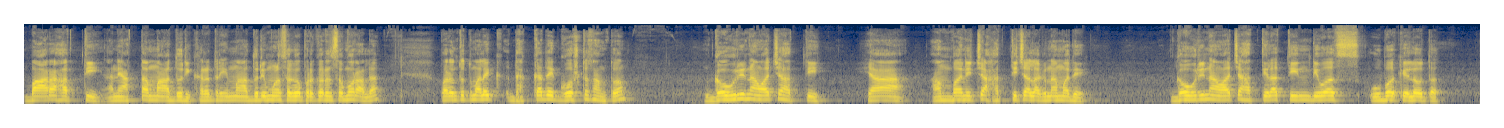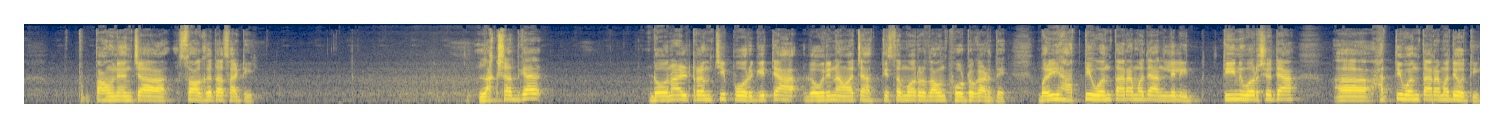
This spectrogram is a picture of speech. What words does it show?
बारा हत्ती आणि आत्ता माधुरी खरं तर ही माधुरीमुळं सगळं प्रकरण समोर आलं. परंतु तुम्हाला एक धक्कादायक गोष्ट सांगतो. गौरी नावाच्या हत्ती ह्या अंबानीच्या हत्तीच्या लग्नामध्ये गौरी नावाच्या हत्तीला तीन दिवस उभं केलं होतं. पाहुण्यांच्या स्वागतासाठी. लक्षात घ्या डोनाल्ड ट्रम्पची पोरगी त्या गौरी नावाच्या हत्तीसमोर जाऊन फोटो काढते. बरं ही हत्ती वनतारामध्ये आणलेली. तीन वर्ष त्या हत्ती वनतारामध्ये होती.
